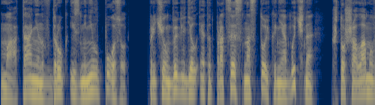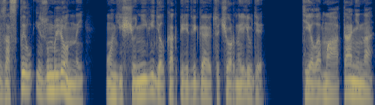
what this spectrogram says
Маатанин вдруг изменил позу, причем выглядел этот процесс настолько необычно, что Шаламов застыл изумленный. Он еще не видел, как передвигаются черные люди. Тело Маатанина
